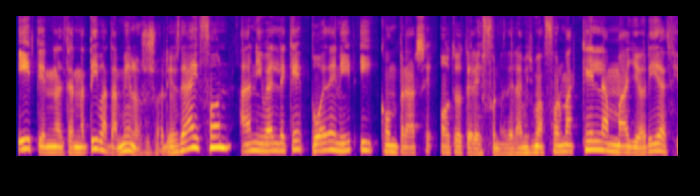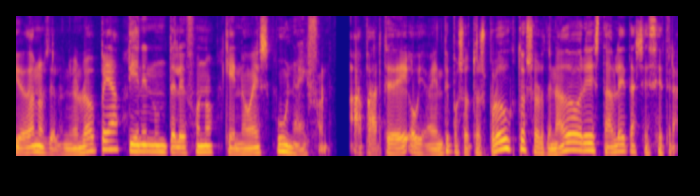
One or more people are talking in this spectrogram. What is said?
Y tienen alternativa también los usuarios de iPhone a nivel de que pueden ir y comprarse otro teléfono. De la misma forma que la mayoría de ciudadanos de la Unión Europea tienen un teléfono que no es un iPhone aparte de, obviamente, pues otros productos, ordenadores, tabletas, etc.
